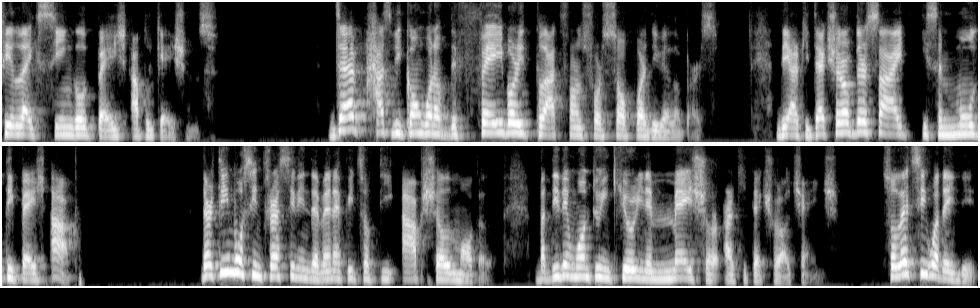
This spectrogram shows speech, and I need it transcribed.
feel like single-page applications. Dev has become one of the favorite platforms for software developers. The architecture of their site is a multi-page app. Their team was interested in the benefits of the app shell model, but didn't want to incur in a major architectural change. So let's see what they did.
